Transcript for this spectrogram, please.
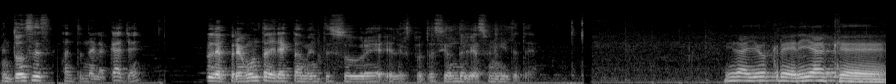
Entonces, Antonella Calle le pregunta directamente sobre la explotación del Yasuní ITT. Mira, yo creería que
